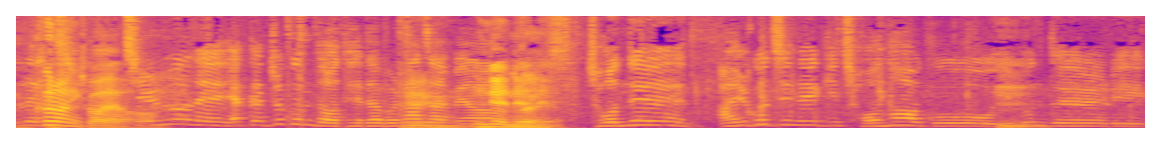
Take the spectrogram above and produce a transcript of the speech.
예. 그러니까요. 좋아요. 질문에 약간 조금 더 대답을 네. 하자면 네네네. 저는 알고 지내기 전하고 음. 이분들이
